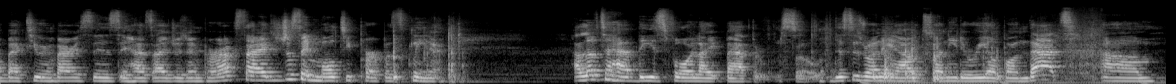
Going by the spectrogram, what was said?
of bacteria and viruses. It has hydrogen peroxide. It's just a multi-purpose cleaner. I love to have these for like bathrooms. So this is running out, so I need to re-up on that. Um,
